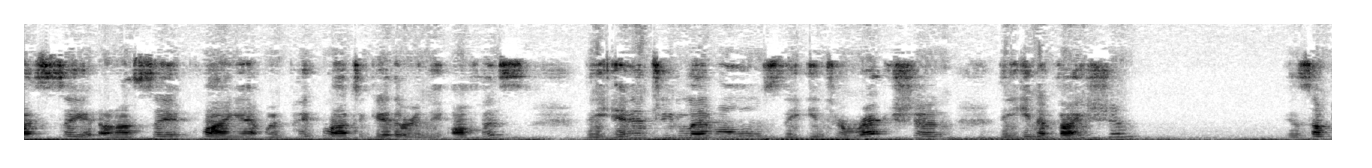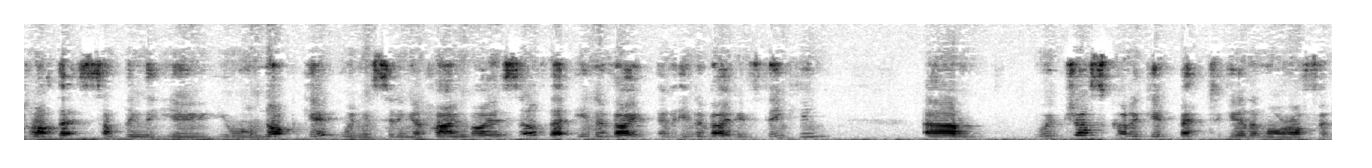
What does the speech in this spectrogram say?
I see it, and I see it playing out when people are together in the office. The energy levels, the interaction, the innovation. You sometimes that's something that you, you will not get when you're sitting at home by yourself. That innovate and innovative thinking. Um, we've just got to get back together more often.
